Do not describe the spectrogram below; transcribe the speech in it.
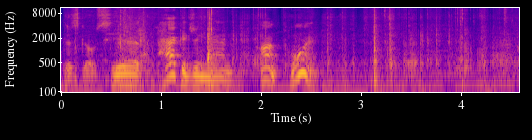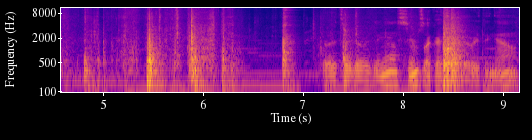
This goes here. The packaging, man, on point. Did I take everything out? Seems like I took everything out.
